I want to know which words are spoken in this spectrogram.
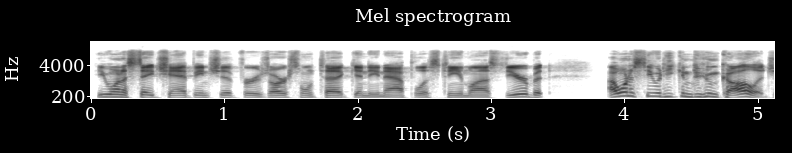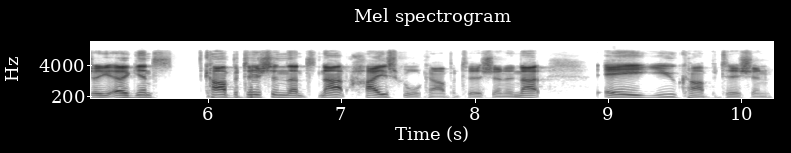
he won a state championship for his Arsenal Tech Indianapolis team last year. But I want to see what he can do in college against competition that's not high school competition and not AAU competition.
